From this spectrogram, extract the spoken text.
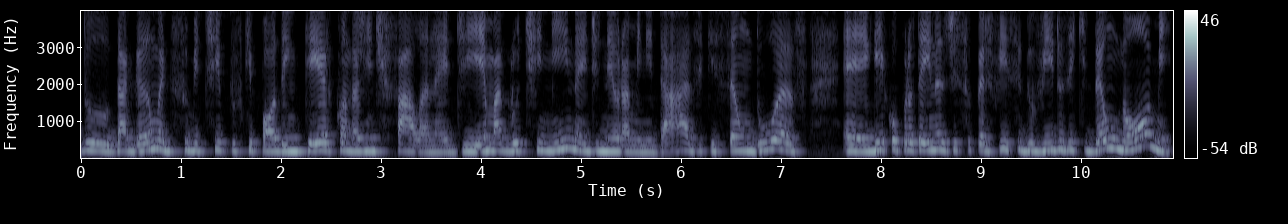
do, da gama de subtipos que podem ter quando a gente fala né, de hemaglutinina e de neuraminidase, que são duas é, glicoproteínas de superfície do vírus e que dão nome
